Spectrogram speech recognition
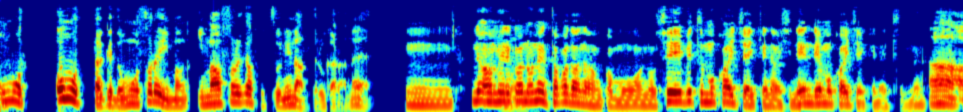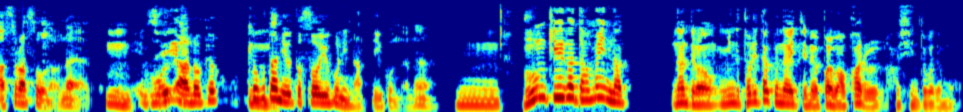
思、思ったけど、もうそれ今、今それが普通になってるからね。うん。で、アメリカのね、高田なんかもう、あの、性別も書いちゃいけないし、年齢も書いちゃいけないって言うのね。ああ、そりゃそうだね。うん。もう、あの、極極端に言うとそういう風になっていくんだね。うん。文系がダメにな、なんていうの、みんな取りたくないっていうのはやっぱりわかる発信とかでも。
